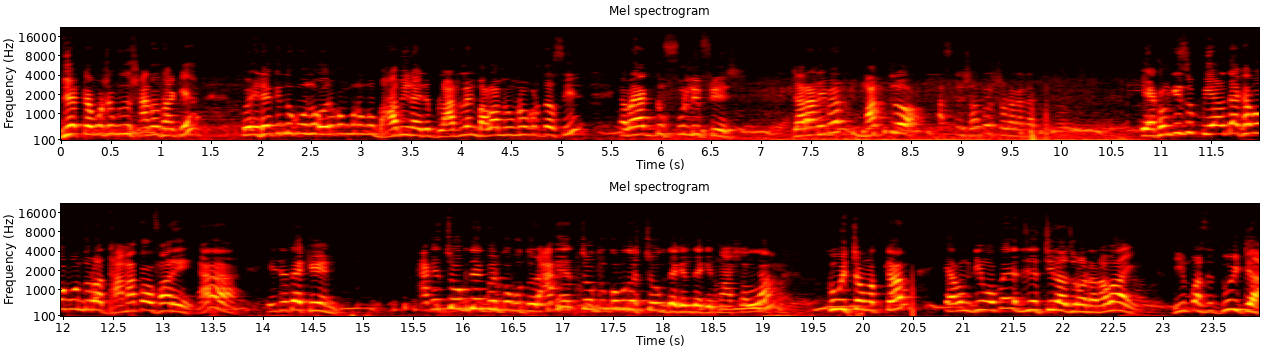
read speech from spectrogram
দু একটা পোর্শন কিন্তু সাদা থাকে। তো এটা কিন্তু কোনো ওইরকম কোনো কোনো ভাবি না এটা ব্লাড লাইন ভালো আমি মনে করতেছি। এবং একদম ফুললি ফ্রেশ যারা নেবেন মাত্র আজকে সতেরোশো টাকা থাকবে। এখন কিছু পেয়ার দেখাবো বন্ধুরা ধামাকা অফারে হ্যাঁ? এই যে দেখেন আগে চোখ দেখবেন কবুতর আগে চোখ কবুতর চোখ দেখেন দেখেন মার্শাল্লাহ খুবই চমৎকার এবং ডিম ওপেরে দিয়েছে চিলা জোড়াটা না ভাই? ডিম পারছে দুইটা।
